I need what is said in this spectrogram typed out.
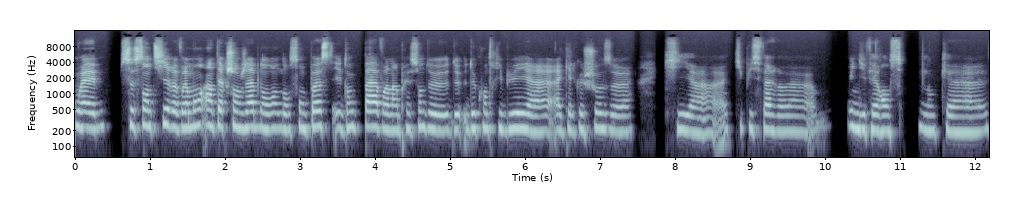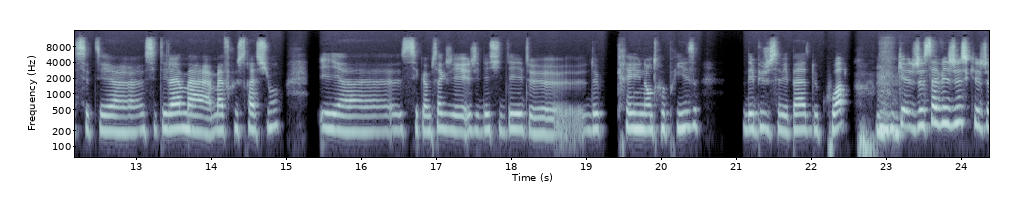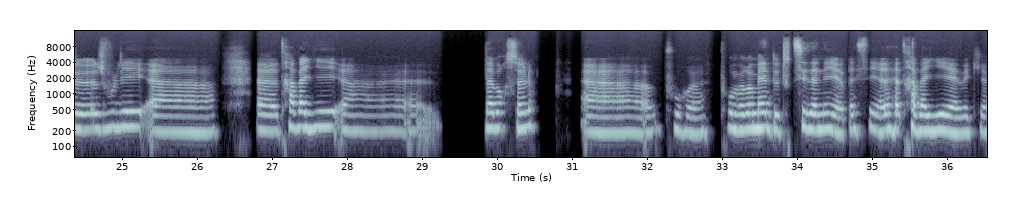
ouais, se sentir vraiment interchangeable dans, dans, son poste et donc pas avoir l'impression de, de, contribuer à, quelque chose euh, qui, euh, qui puisse faire euh, une différence. Donc c'était c'était là ma, ma, frustration et c'est comme ça que j'ai décidé de, de créer une entreprise au début, je ne savais pas de quoi. Donc, je savais juste que je, je voulais euh, euh, travailler euh, d'abord seule pour, pour me remettre de toutes ces années passées à, travailler avec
